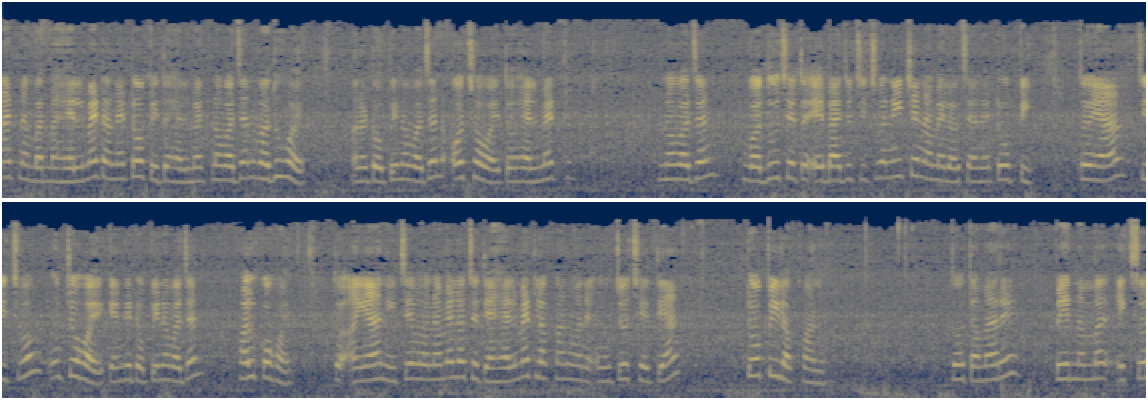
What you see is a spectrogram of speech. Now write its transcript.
આઠ નંબરમાં હેલ્મેટ અને ટોપી. તો હેલ્મેટનો વજન વધુ હોય અને ટોપીનો વજન ઓછો હોય, તો હેલ્મેટનો વજન વધુ છે, તો એ બાજુ ચીચવો નીચે નમેલો છે અને ટોપી. તો અહીંયા ચીચવો ઊંચો હોય, કેમ કે ટોપીનો વજન હલકો હોય. તો અહીંયા નીચે નમેલો છે, ત્યાં હેલ્મેટ લખવાનું અને ઊંચો છે, ત્યાં ટોપી લખવાનું. તો તમારે પેજ નંબર એકસો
